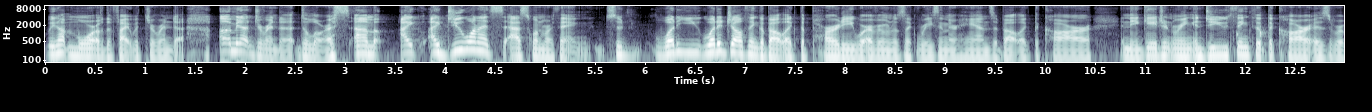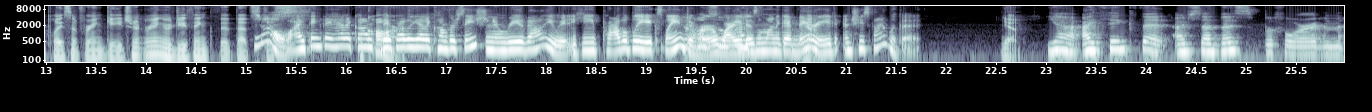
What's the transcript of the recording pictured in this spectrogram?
we got more of the fight with Dorinda. I mean, not Dorinda, Dolores. Um, I I do want to ask one more thing. So, what do you what did y'all think about like the party where everyone was like raising their hands about like the car and the engagement ring? And do you think that the car is a replacement for engagement ring, or do you think that that's no, just I think they had a con- car. they probably had a conversation and reevaluate. He probably explained But to her also, why he doesn't want to get married, and she's fine with it. Yeah. Yeah, I think that I've said this before, and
